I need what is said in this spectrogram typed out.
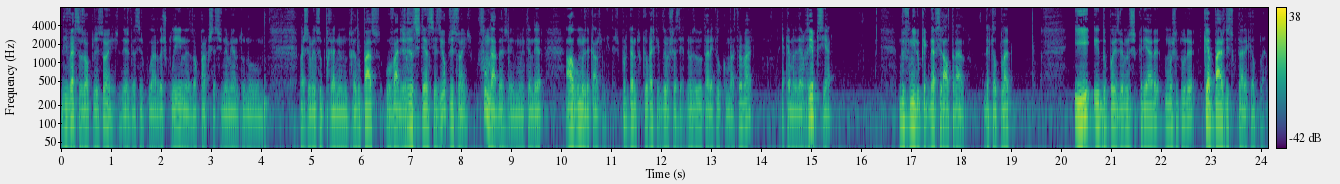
diversas oposições, desde a circular das colinas ao parque de estacionamento no estacionamento subterrâneo no Terreiro do Passo. Houve várias resistências e oposições fundadas, em meu entender, a algumas daquelas medidas. Portanto, o que eu acho que é que devemos fazer? Devemos adotar aquilo como base de trabalho, a Câmara deve reapreciar, definir o que é que deve ser alterado daquele plano e depois devemos criar uma estrutura capaz de executar aquele plano.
